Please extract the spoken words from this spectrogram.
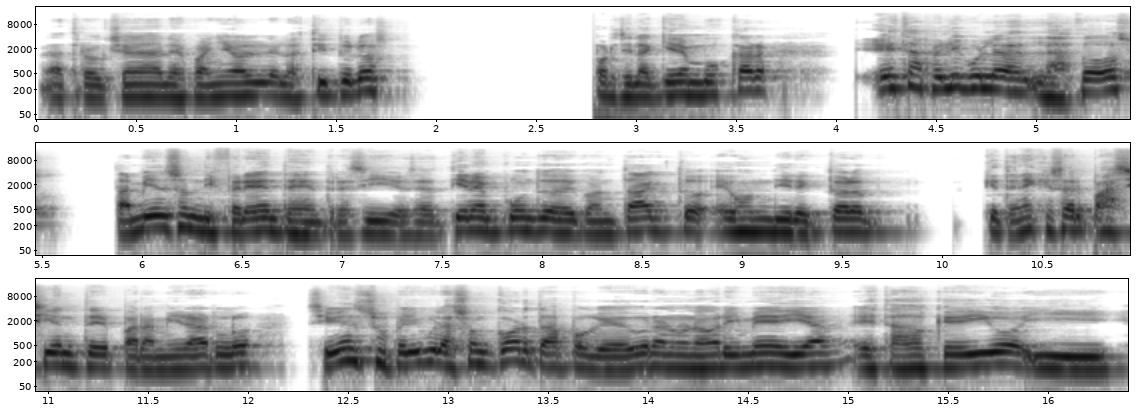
Las traducciones al español de los títulos. Por si la quieren buscar. Estas películas, las dos, también son diferentes entre sí. O sea, tienen puntos de contacto. Es un director que tenés que ser paciente para mirarlo. Si bien sus películas son cortas porque duran una hora y media, estas dos que digo, y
